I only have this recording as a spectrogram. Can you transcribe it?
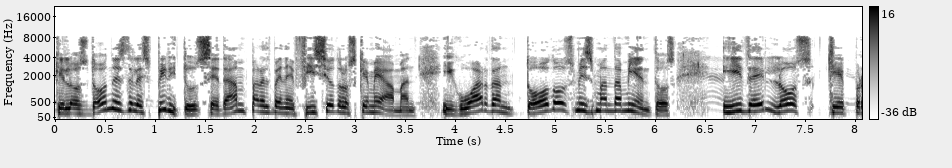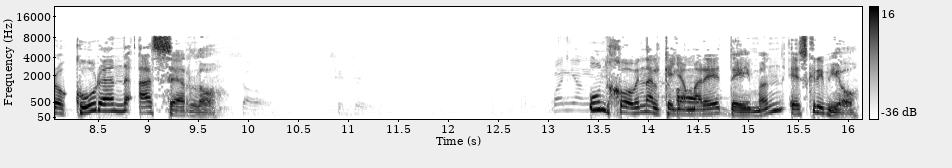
que los dones del Espíritu se dan para el beneficio de los que me aman y guardan todos mis mandamientos y de los que procuran hacerlo. Un joven al que llamaré Damon escribió,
